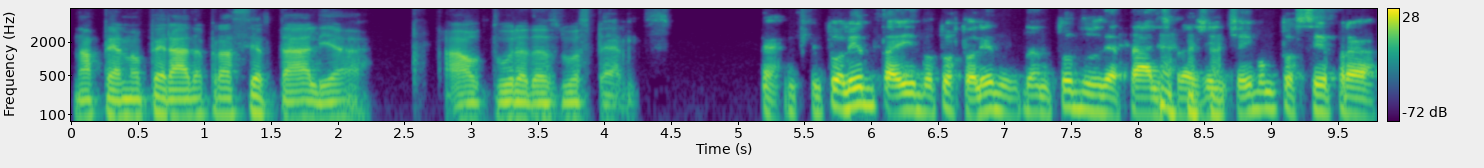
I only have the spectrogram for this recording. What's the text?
na perna operada para acertar ali a, a altura das duas pernas. É, enfim, Toledo está aí, doutor Toledo, dando todos os detalhes para a gente aí. Vamos torcer para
